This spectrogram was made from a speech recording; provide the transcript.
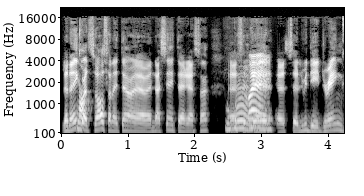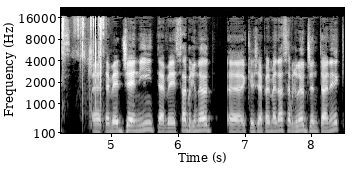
Le dernier Non. Quatuor, ça en était un, un assez intéressant. Euh, Mhm. C'était Ouais. euh, celui des drinks. Euh, t'avais Jenny, t'avais Sabrina, que j'appelle maintenant Sabrina Gin Tonic,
